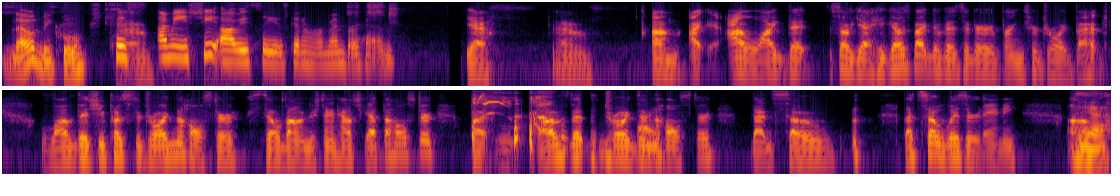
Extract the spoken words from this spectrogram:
fun. that would be cool. because um, I mean, she obviously is going to remember him. Yeah. Um, um, I I like that. So yeah, he goes back to visit her, brings her droid back. Love that she puts the droid in the holster. Still don't understand how she got the holster, but love that the droid's in the holster. That's so that's so wizard, Annie. Um, yeah.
